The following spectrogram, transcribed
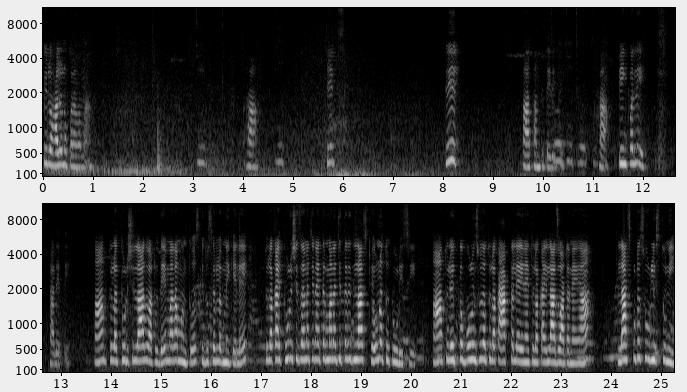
पिलो हालू नको ना मामा. हां. चिप्स. क्लिप हा थांबते ते देते. हां पिंकवाली हा देते. हां तुला थोडीशी लाज वाटू दे. मला म्हणतोस की दुसरं लग्न केले तुला काय थोडीशी जणाची नाही तर मनाची तरी लाज ठेव ना तू थोडीशी. हां तुला इतकं बोलून सुद्धा तुला काय अक्कल याय नाही तुला काही लाज वाटा नाही हां. लाज कुठं सोडलीस तुम्ही?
